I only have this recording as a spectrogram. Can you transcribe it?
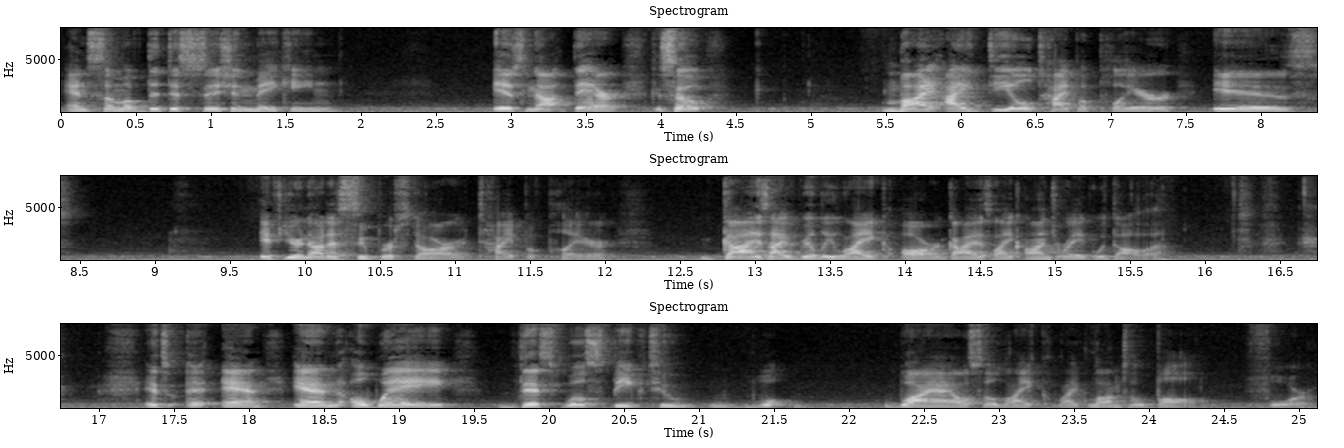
and some of the decision making is not there. So, my ideal type of player is if you're not a superstar type of player, guys I really like are guys like Andre Iguodala. it's and in a way, this will speak to wh- why I also like like Lonzo Ball for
